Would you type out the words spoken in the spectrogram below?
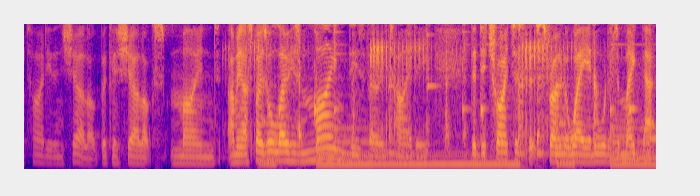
More tidy than Sherlock because Sherlock's mind. I mean, I suppose although his mind is very tidy, the detritus that's thrown away in order to make that.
